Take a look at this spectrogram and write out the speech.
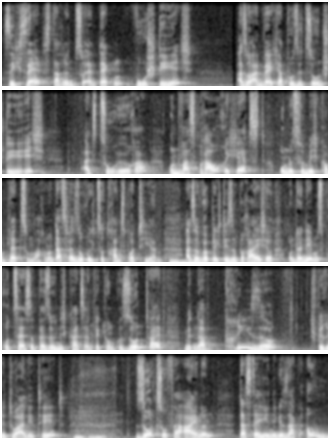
sich selbst darin zu entdecken, wo stehe ich, also an welcher Position stehe ich als Zuhörer und was brauche ich jetzt, um das für mich komplett zu machen. Und das versuche ich zu transportieren. Mhm. Also wirklich diese Bereiche Unternehmensprozesse, Persönlichkeitsentwicklung, Gesundheit mit einer Prise Spiritualität mhm. so zu vereinen, dass derjenige sagt, oh,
